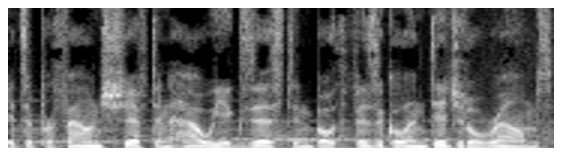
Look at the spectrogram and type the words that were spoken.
it's a profound shift in how we exist in both physical and digital realms,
